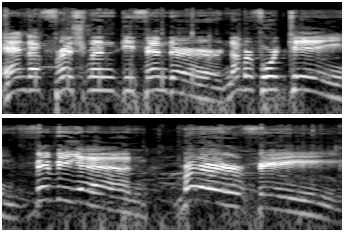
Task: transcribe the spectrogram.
And a freshman defender, number 14, Vivian Murphy.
